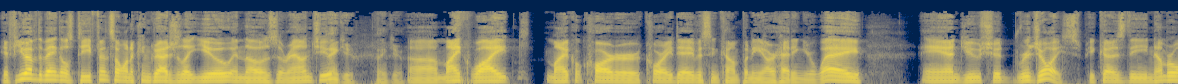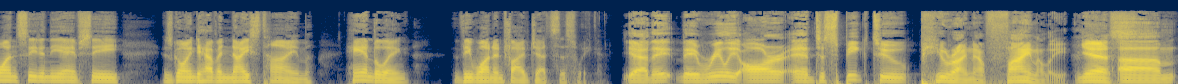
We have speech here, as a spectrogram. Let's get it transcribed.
If you have the Bengals defense, I want to congratulate you and those around you. Thank you, thank you. Uh, Mike White, Michael Carter, Corey Davis, and company are heading your way, and you should rejoice because the number one seed in the AFC is going to have a nice time handling the one and five Jets this week. Yeah, they they really are. And to speak to Perine now, finally. Yes. Um,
